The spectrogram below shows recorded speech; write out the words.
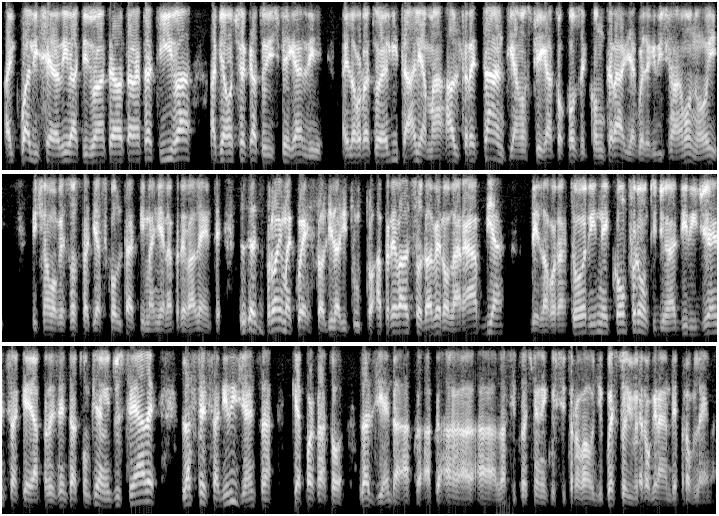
ai quali si è arrivati durante la trattativa, abbiamo cercato di spiegarli ai lavoratori dell'Italia, ma altrettanti hanno spiegato cose contrarie a quelle che dicevamo noi, diciamo che sono stati ascoltati in maniera prevalente. Il problema è questo, al di là di tutto, ha prevalso davvero la rabbia dei lavoratori nei confronti di una dirigenza che ha presentato un piano industriale, la stessa dirigenza che ha portato l'azienda alla situazione in cui si trova oggi. Questo è il vero grande problema.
